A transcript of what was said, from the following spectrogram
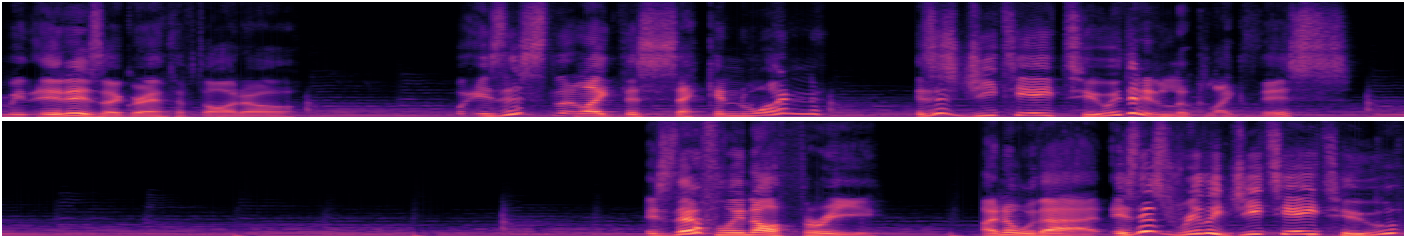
Mean, it is a Grand Theft Auto. Wait, is this the, like the second one? Is this GTA 2? It didn't look like this. It's definitely not 3. I know that. Is this really GTA 2?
